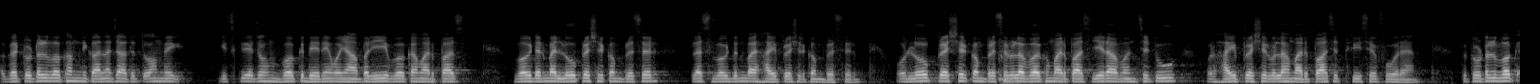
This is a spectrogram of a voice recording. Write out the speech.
अगर टोटल वर्क हम निकालना चाहते तो हमें इसके लिए जो हम वर्क दे रहे हैं वो यहाँ पर ये वर्क हमारे पास। Work done by low pressure compressor plus work done by high pressure compressor और लो प्रेशर कंप्रेसर वाला वर्क हमारे पास ये रहा वन से टू और हाई प्रेशर वाला हमारे पास थ्री से फोर है। तो टोटल वर्क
